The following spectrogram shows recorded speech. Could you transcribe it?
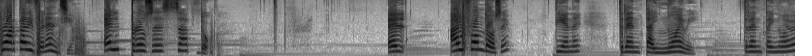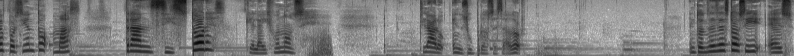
Cuarta diferencia, el procesador. El iPhone 12 tiene 39, 39% más transistores que el iPhone 11. Claro, en su procesador. Entonces esto sí es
